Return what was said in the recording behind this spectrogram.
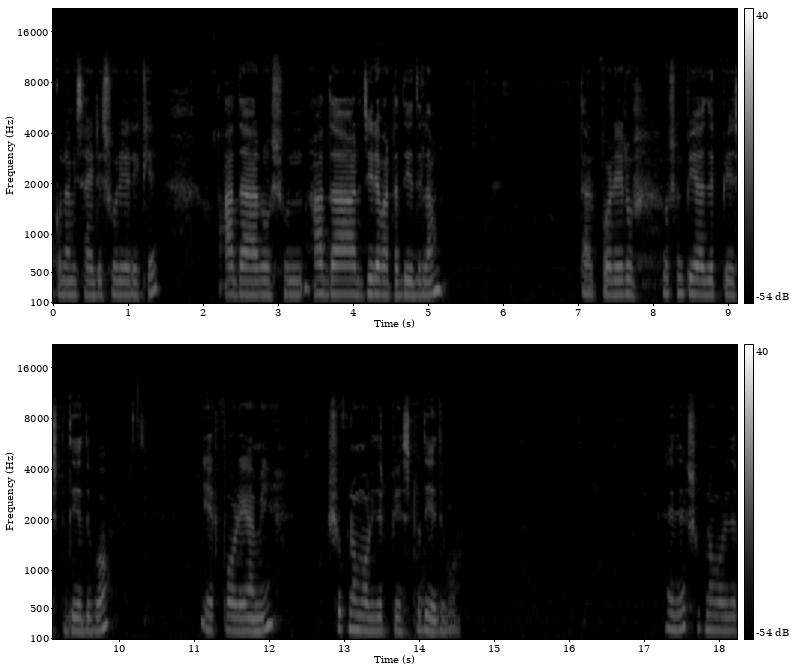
এখন আমি সাইডে সরিয়ে রেখে আদা, রসুন, আদা আর জিরে বাটা দিয়ে দিলাম। তারপরে রসুন পেঁয়াজের পেস্ট দিয়ে দেব। এরপরে আমি শুকনো মরিচের পেস্টও দিয়ে দেব। এই যে শুকনো মরিচের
